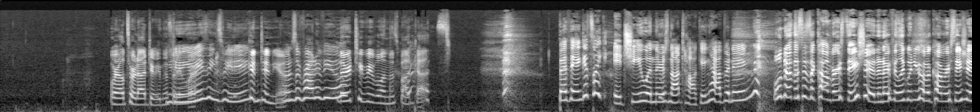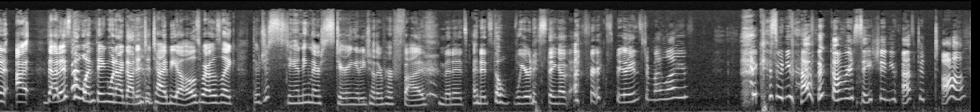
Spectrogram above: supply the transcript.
Or else we're not doing this you're doing anymore. amazing, sweetie. Continue. I'm so proud of you. There are two people on this podcast. Beth Ann gets like itchy when there's not talking happening. Well, no, this is a conversation, and I feel like when you have a conversation, I that is the one thing when I got into Thai BLs where I was like, they're just standing there staring at each other for five minutes, and it's the weirdest thing I've ever experienced in my life. Because when you have a conversation, you have to talk.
